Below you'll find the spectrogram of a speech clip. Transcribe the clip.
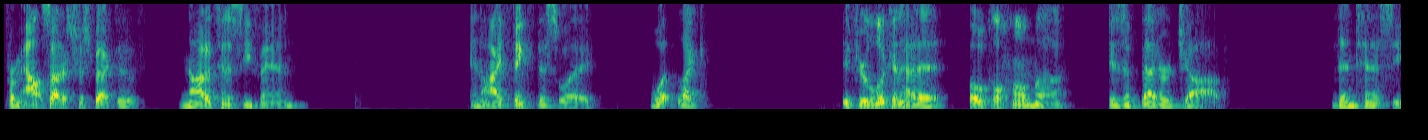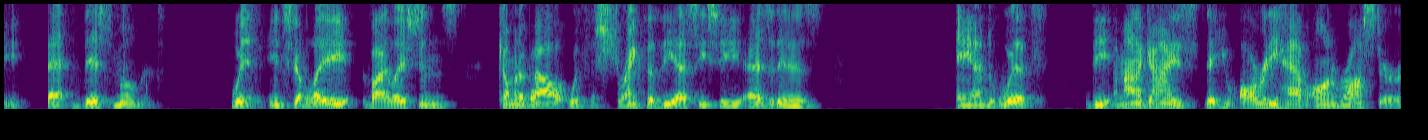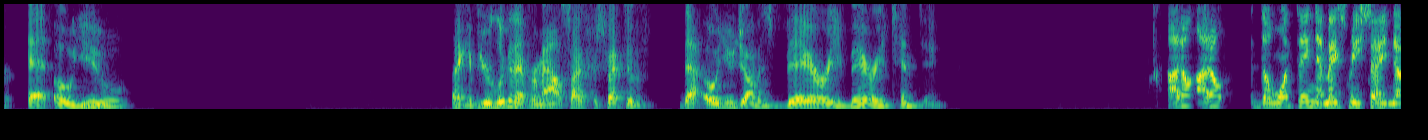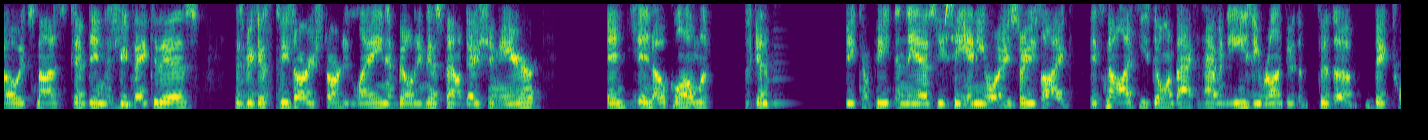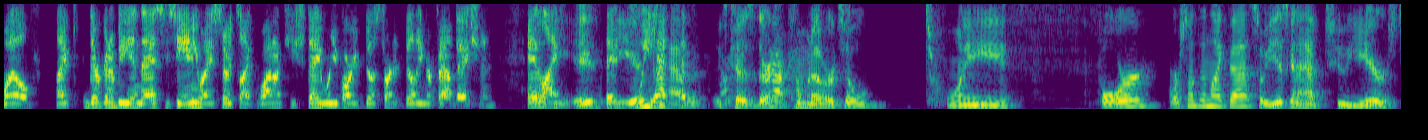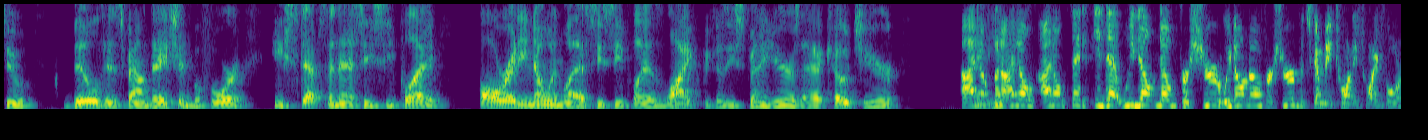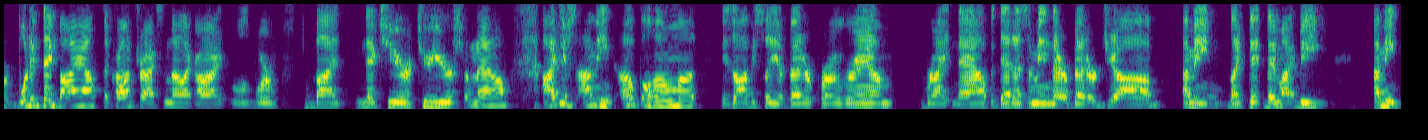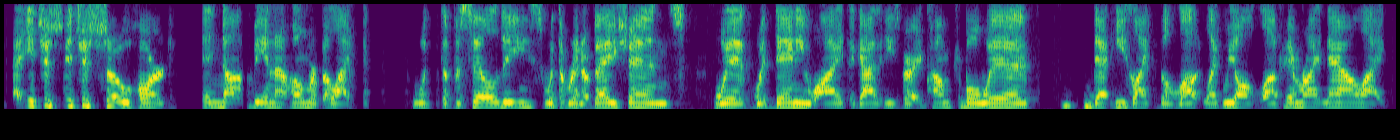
from outsiders perspective not a tennessee fan and i think this way what like if you're looking at it oklahoma is a better job than tennessee at this moment with ncaa violations coming about with the strength of the SEC as it is, and with the amount of guys that you already have on roster at OU. Like if you're looking at it from outside perspective, that OU job is very, very tempting. I don't, I don't, the one thing that makes me say no, it's not as tempting as you think it is, is because he's already started laying and building his foundation here. And in Oklahoma is going to be competing in the SEC anyway. So he's like, it's not like he's going back and having an easy run through the through the Big Twelve. Like they're going to be in the SEC anyway. So it's like, why don't you stay where you've already built, started building your foundation? And well, like, he is, he is we have, have because they're not coming over till twenty four or something like that. So he is going to have two years to build his foundation before he steps in SEC play, already knowing what SEC play is like because he spent a year as a head coach here. I don't, he, but I don't, I don't think it, we don't know for sure. We don't know for sure if it's going to be 2024. What if they buy out the contracts and they're like, all right, well, we're by next year or two years from now? I just, I mean, Oklahoma is obviously a better program right now, but that doesn't mean they're a better job. I mean, like they, they might be. I mean, it's just, it's just so hard and not being a homer, but like with the facilities, with the renovations, with with Danny White, a guy that he's very comfortable with, that he's like the love, like we all love him right now. Like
